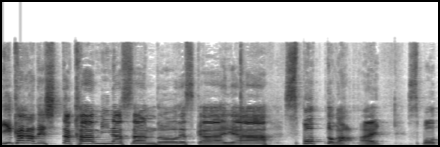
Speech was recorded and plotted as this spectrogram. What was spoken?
いかがでしたか？皆さんどうですか？いやスポットが、はい。スポッ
